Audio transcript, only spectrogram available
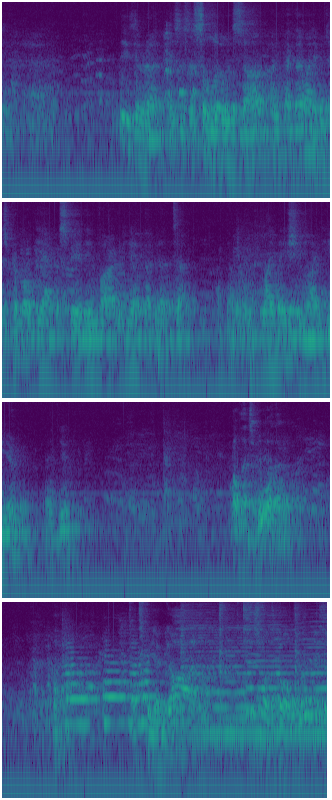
These are, uh, this is a saloon song. In fact, I might even just promote the atmosphere, the environment here. I've got, uh, I've got a little libation right here. Thank you. Oh, that's water. That's for your God. This one's called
